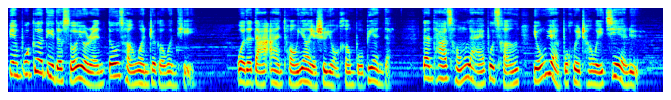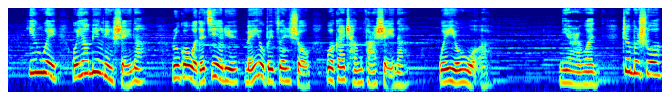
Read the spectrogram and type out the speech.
遍布各地的所有人都曾问这个问题。我的答案同样也是永恒不变的，但它从来不曾、永远不会成为戒律。因为我要命令谁呢？如果我的戒律没有被遵守，我该惩罚谁呢？唯有我。尼尔问。这么说，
